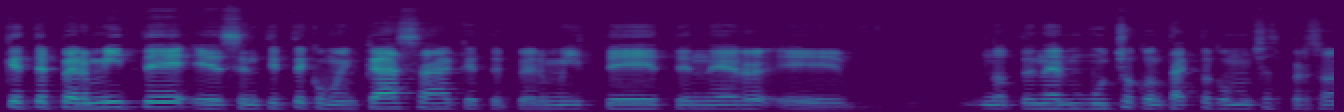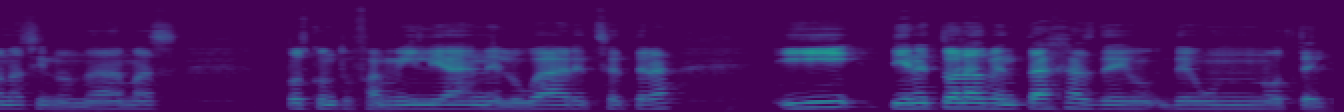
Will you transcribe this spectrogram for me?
que te permite sentirte como en casa, que te permite tener no tener mucho contacto con muchas personas, sino nada más pues con tu familia en el lugar, etcétera. Y tiene todas las ventajas de, un hotel,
